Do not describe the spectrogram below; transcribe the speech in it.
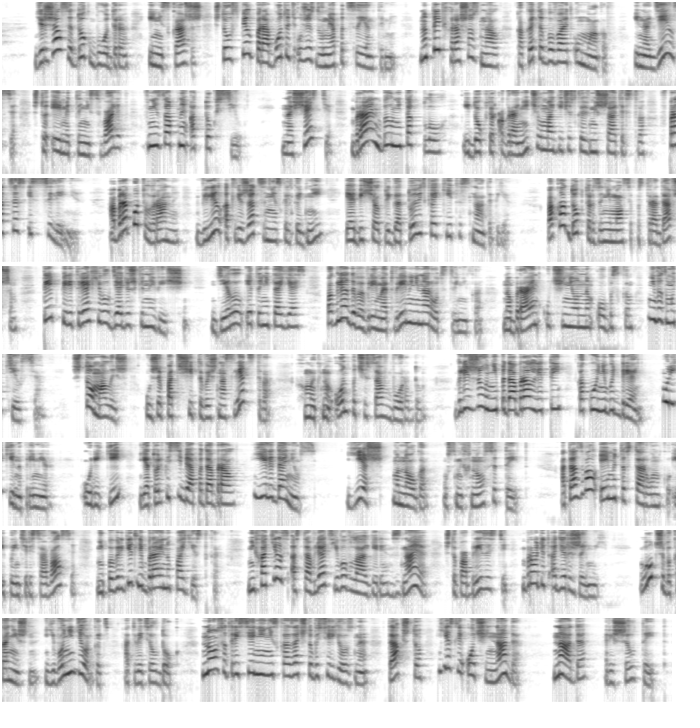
Держался док бодро, и не скажешь, что успел поработать уже с двумя пациентами. Но Тейт хорошо знал, как это бывает у магов, и надеялся, что Эммета не свалит внезапный отток сил. На счастье, Брайан был не так плох, и доктор ограничил магическое вмешательство в процесс исцеления. Обработал раны, велел отлежаться несколько дней и обещал приготовить какие-то снадобья. Пока доктор занимался пострадавшим, Тейт перетряхивал дядюшкины вещи. Делал это не таясь, поглядывая время от времени на родственника, но Брайан учиненным обыском не возмутился. «Что, малыш, уже подсчитываешь наследство?» – хмыкнул он, почесав бороду. Гляжу, не подобрал ли ты какую-нибудь дрянь. У реки, например. У реки я только себя подобрал, еле донес. Ешь много, усмехнулся Тейт. Отозвал Эммета в сторонку и поинтересовался, не повредит ли Брайану поездка. Не хотелось оставлять его в лагере, зная, что поблизости бродит одержимый. «Лучше бы, конечно, его не дергать», – ответил док. «Но сотрясение не сказать, чтобы серьезное, так что, если очень надо...» «Надо», – решил Тейт.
